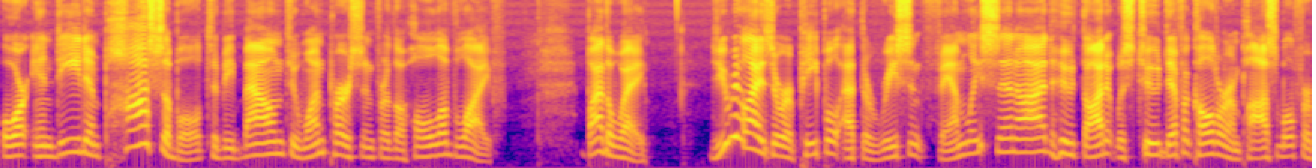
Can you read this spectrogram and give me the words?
or indeed impossible to be bound to one person for the whole of life. By the way, do you realize there were people at the recent family synod who thought it was too difficult or impossible for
